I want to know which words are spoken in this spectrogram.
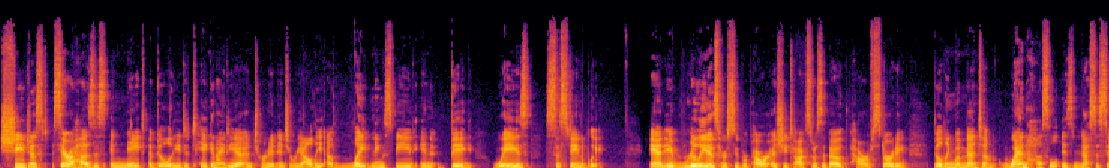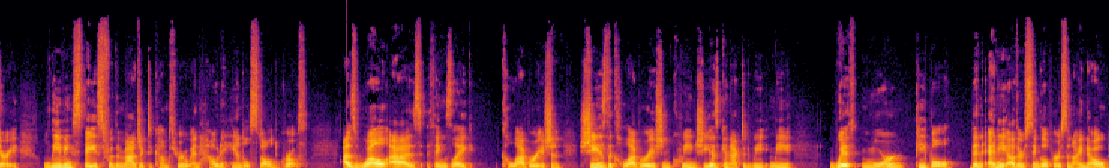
She just, Sarah has this innate ability to take an idea and turn it into reality at lightning speed in big ways sustainably. And it really is her superpower. And she talks to us about the power of starting, building momentum when hustle is necessary, leaving space for the magic to come through, and how to handle stalled growth, as well as things like collaboration. She is the collaboration queen. She has connected we, me with more people than any other single person I know.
